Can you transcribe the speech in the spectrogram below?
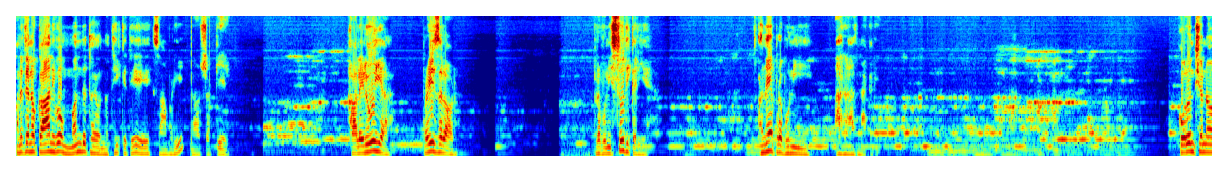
અને તેનો કાન એવો મંદ થયો નથી કે તે સાંભળી ન શકે. હાલેલુયા. પ્રેઝ લોર્ડ પ્રભુની સ્તુતિ કરીએ અને પ્રભુની આરાધના કરીએ. કોરિન્થીયોનો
